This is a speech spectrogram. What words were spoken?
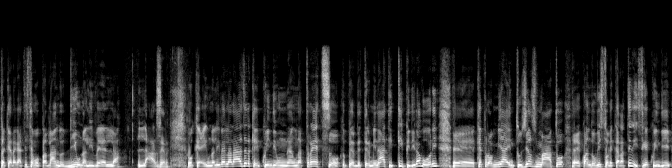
perché ragazzi stiamo parlando di una livella laser. Ok una livella laser che è quindi un, un attrezzo per determinati tipi di lavori eh, che però mi ha entusiasmato eh, quando ho visto le caratteristiche quindi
